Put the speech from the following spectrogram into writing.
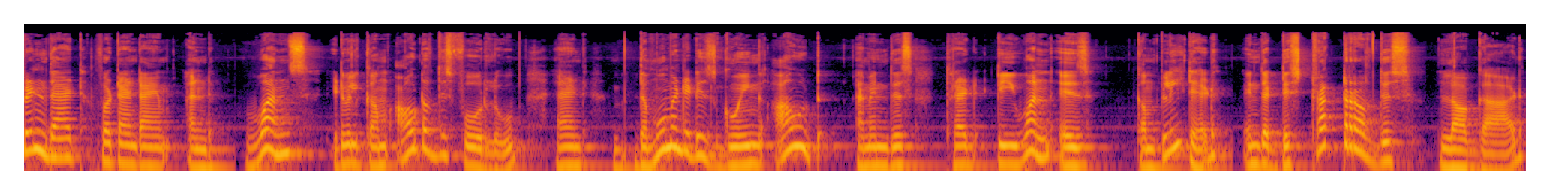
print that for 10 time and once it will come out of this for loop and the moment it is going out i mean this thread t1 is completed in the destructor of this lock guard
